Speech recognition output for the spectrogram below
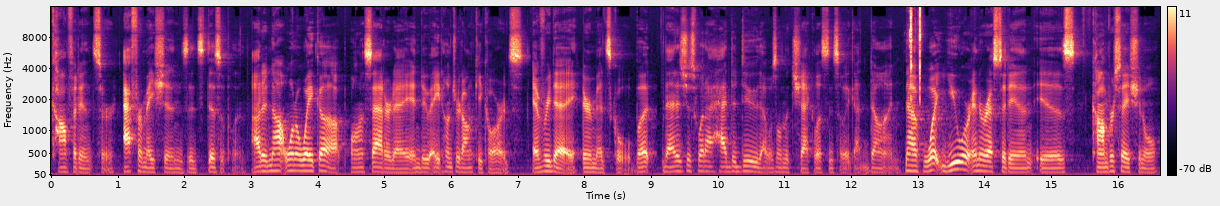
confidence or affirmations, it's discipline. I did not wanna wake up on a Saturday and do 800 Anki cards every day during med school, but that is just what I had to do. That was on the checklist, and so it got done. Now, if what you are interested in is conversational,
